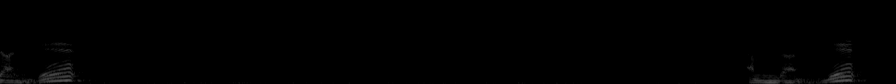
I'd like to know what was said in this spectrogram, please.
2단계 3단계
